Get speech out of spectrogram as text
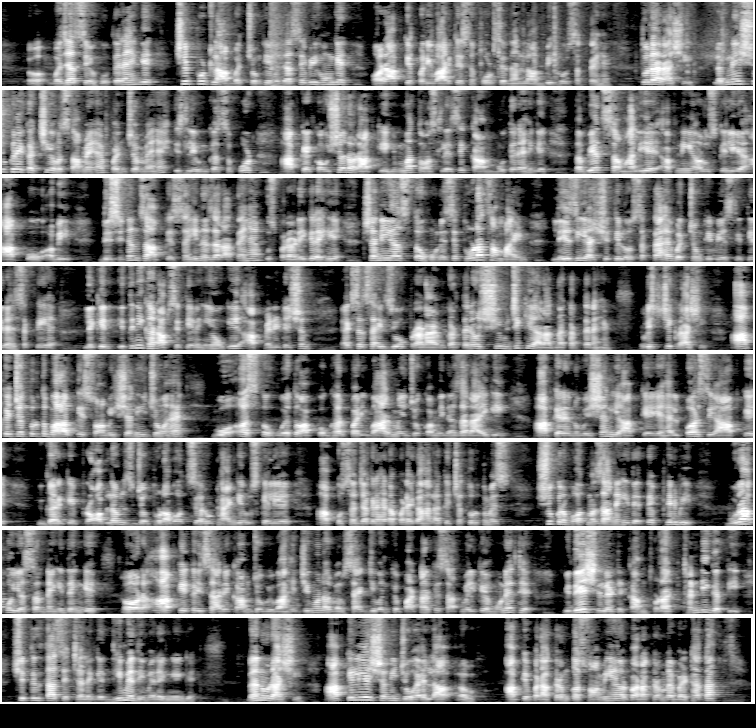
वजह से होते रहेंगे। छिटपुट लाभ बच्चों की वजह से भी होंगे और आपके परिवार के सपोर्ट से धन लाभ भी हो सकते हैं। तुला राशि। लग्नेश शुक्र एक अच्छी अवस्था में है, पंचम में है, इसलिए उनका सपोर्ट, आपके कौशल और आपकी हिम्मत हौसले से काम होते रहेंगे। तबियत संभालिए अपनी और उसके लिए आपको अभी डिसीज़न आपके सही नज़र आते हैं, उस पर अड़िग रहिए। शनि अस्त होने से थोड़ा सा माइंड लेजी या शिथिल हो सकता है, बच्चों की भी स्थिति रह सकती है, लेकिन इतनी खराब स्थिति नहीं होगी। आप मेडिटेशन एक्सरसाइज योग, प्राणायाम करते रहें और शिव जी की आराधना करते रहें। वृश्चिक राशि आपके चतुर्थ भाव के स्वामी शनि जो हैं, वो अस्त हुए तो आपको घर परिवार में जो कमी नज़र आएगी, आपके रेनोवेशन या आपके हेल्पर्स या आपके घर के प्रॉब्लम्स जो थोड़ा बहुत सिर उठाएँगे, उसके लिए आपको सजग रहना पड़ेगा। हालाँकि चतुर्थ में शुक्र बहुत मज़ा नहीं देते, फिर भी बुरा कोई असर नहीं देंगे। और आपके कई सारे काम जो विवाहित जीवन और व्यवसायिक जीवन के पार्टनर के साथ मिलके होने थे विदेश रिलेटेड काम, थोड़ा ठंडी गति, शिथिलता से चलेंगे धीमे धीमे रहेंगे। धनु राशि, आपके लिए शनि जो है आपके पराक्रम का स्वामी है और पराक्रम में बैठा था,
